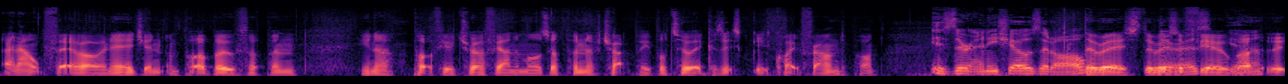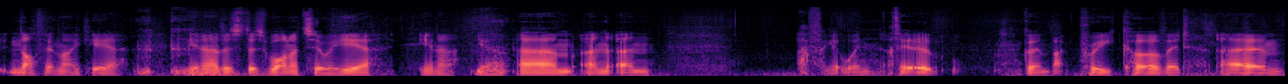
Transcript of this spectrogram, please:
an outfitter or an agent and put a booth up and you know put a few trophy animals up and attract people to it because it's, it's quite frowned upon. Is there any shows at all? There is, there is There a few, yeah. but nothing like here. you know, there's there's one or two a year. You know, yeah. um, and and I forget when. I think uh, going back pre-COVID, um,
